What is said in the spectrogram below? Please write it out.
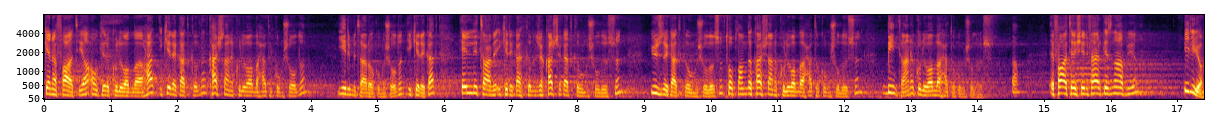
Gene Fatiha 10 kere kulüvallahu ahad. 2 rekat kıldın. Kaç tane kulüvallahu ahad okumuş oldun? 20 tane okumuş oldun. 2 rekat. 50 tane 2 rekat kılınca kaç rekat kılmış oluyorsun? 100 rekat kılmış oluyorsun. Toplamda kaç tane kulüvallahu ahad okumuş oluyorsun? 1000 tane kulüvallahu ahad okumuş oluyorsun. Tamam. E Fatiha-i Şerif herkes ne yapıyor? Biliyor.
